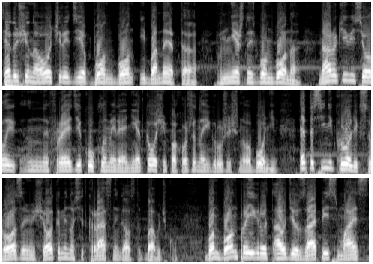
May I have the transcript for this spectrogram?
Следующий на очереди Бон-Бон и Банетта. Внешность Бон-Бона. На руки веселый Фредди, кукла-марионетка, очень похожа на игрушечного Бонни. Это синий кролик с розовыми щеками, носит красный галстук-бабочку. Бон-Бон проигрывает аудиозапись Майс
